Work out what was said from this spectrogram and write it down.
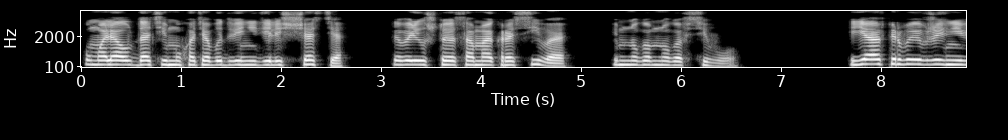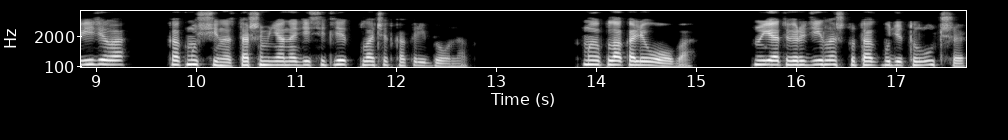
умолял дать ему хотя бы две недели счастья, говорил, что я самая красивая и много-много всего. Я впервые в жизни видела, как мужчина старше меня на 10 лет плачет, как ребенок. Мы плакали оба, но я твердила, что так будет лучше,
